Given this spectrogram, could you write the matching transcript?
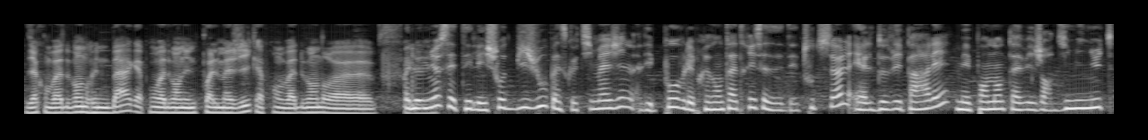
C'est-à-dire qu'on va te vendre une bague, après on va te vendre une poêle magique, après on va te vendre... euh, pff, le mieux, c'était les shows de bijoux parce que t'imagines, les pauvres, les présentatrices, elles étaient toutes seules et elles devaient parler, mais pendant t'avais genre 10 minutes,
